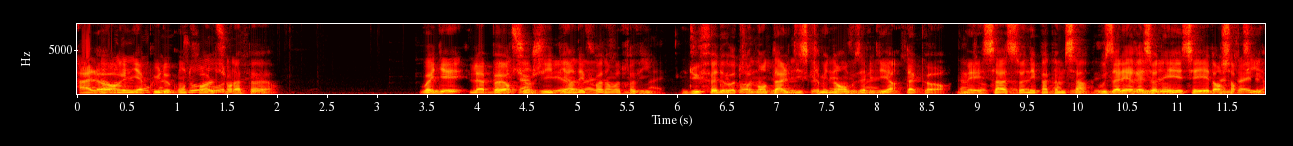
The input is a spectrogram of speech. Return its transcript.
alors il n'y a plus de contrôle sur la peur. Voyez, la peur surgit bien des fois dans votre vie. Du fait de votre mental discriminant, vous allez dire, d'accord, mais ça, ce n'est pas comme ça. Vous allez raisonner et essayer d'en sortir.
